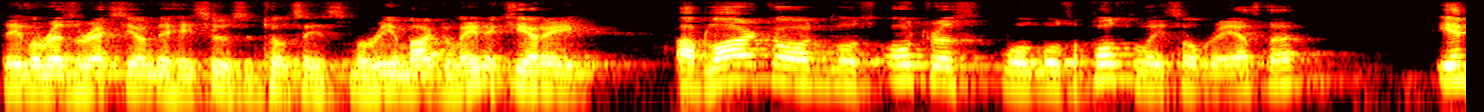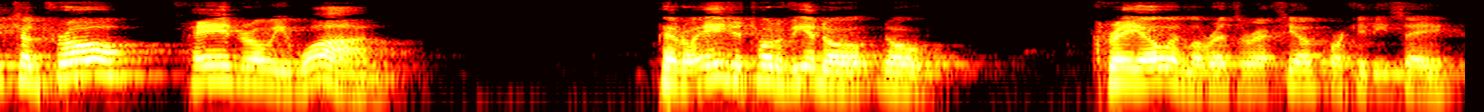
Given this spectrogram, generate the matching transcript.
de la resurrección de Jesús. Entonces María Magdalena quiere hablar con los otros, los, apóstoles sobre esta, y encontró Pedro y Juan, pero ella todavía no, no creyó en la resurrección porque dice,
